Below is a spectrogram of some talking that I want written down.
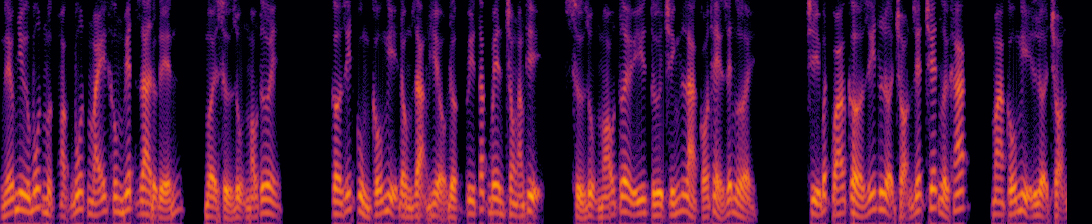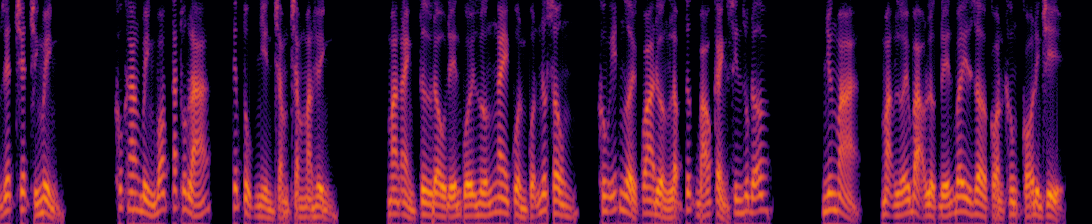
nếu như bút mực hoặc bút máy không viết ra được đến, mời sử dụng máu tươi. Cờ dít cùng cố nghị đồng dạng hiểu được quy tắc bên trong ám thị, sử dụng máu tươi ý tứ chính là có thể giết người. Chỉ bất quá cờ dít lựa chọn giết chết người khác, mà cố nghị lựa chọn giết chết chính mình. Khúc khang bình bóp tắt thuốc lá tiếp tục nhìn chằm chằm màn hình. Màn ảnh từ đầu đến cuối hướng ngay quần quận nước sông, không ít người qua đường lập tức báo cảnh xin giúp đỡ. Nhưng mà, mạng lưới bạo lực đến bây giờ còn không có đình chỉ.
